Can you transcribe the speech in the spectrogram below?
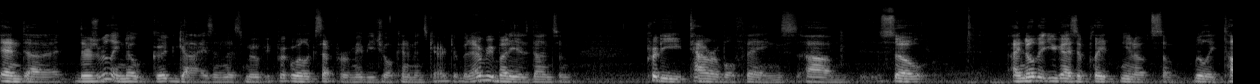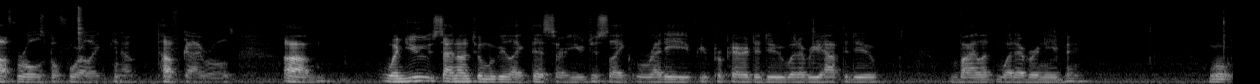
and uh, there's really no good guys in this movie, well, except for maybe Joel Kinnaman's character. But everybody has done some pretty terrible things. Um, so I know that you guys have played, you know, some really tough roles before, like you know, tough guy roles. Um, when you sign on to a movie like this, are you just like ready? If you're prepared to do whatever you have to do, violent whatever need be. Well,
